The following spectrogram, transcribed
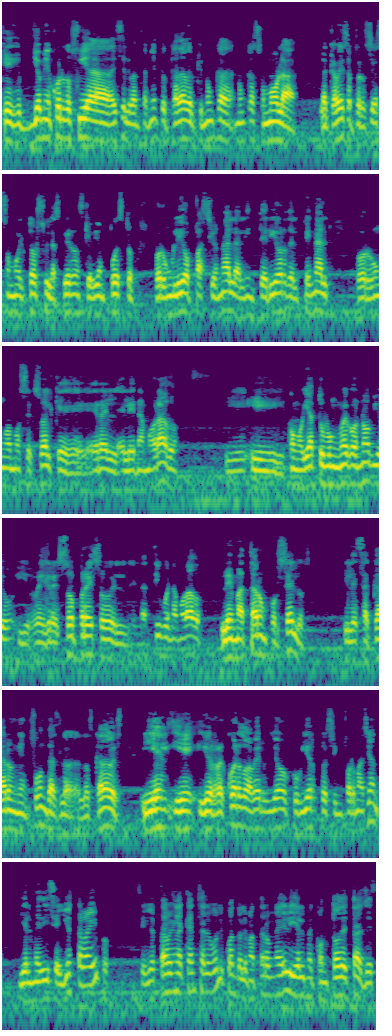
que yo me acuerdo fui a ese levantamiento de cadáver que nunca, nunca asomó la, la cabeza, pero sí asomó el torso y las piernas que habían puesto por un lío pasional al interior del penal por un homosexual que era el, enamorado. Y, como ya tuvo un nuevo novio y regresó preso el, antiguo enamorado, le mataron por celos y le sacaron en fundas los cadáveres. Y él, y, recuerdo haber yo cubierto esa información. Y él me dice, yo estaba ahí, pues, yo estaba en la cancha de boli cuando le mataron a él y él me contó detalles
